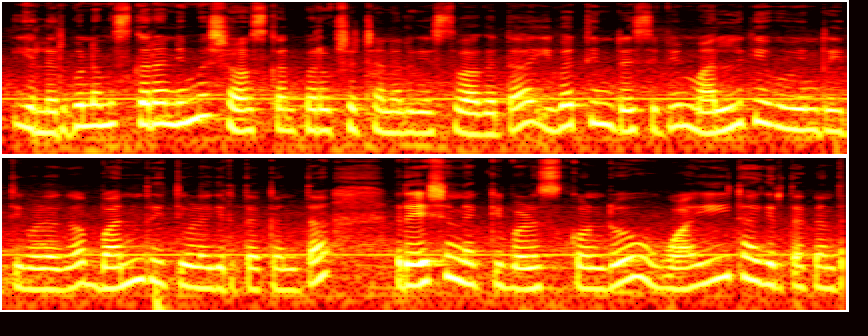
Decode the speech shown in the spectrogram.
ಎಲ್ಲರಿಗೂ ನಮಸ್ಕಾರ. ನಿಮ್ಮ ಶ್ರಾವಸ್ಕರ್ ಪರೋಕ್ಷ ಚಾನಲ್ಗೆ ಸ್ವಾಗತ. ಇವತ್ತಿನ ರೆಸಿಪಿ ಮಲ್ಲಿಗೆ ಹೂವಿನ ರೀತಿ ಒಳಗೆ, ಬನ್ ರೀತಿ ಒಳಗಿರ್ತಕ್ಕಂಥ ರೇಷನ್ ಅಕ್ಕಿ ಬಳಸ್ಕೊಂಡು ವೈಟ್ ಆಗಿರ್ತಕ್ಕಂಥ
